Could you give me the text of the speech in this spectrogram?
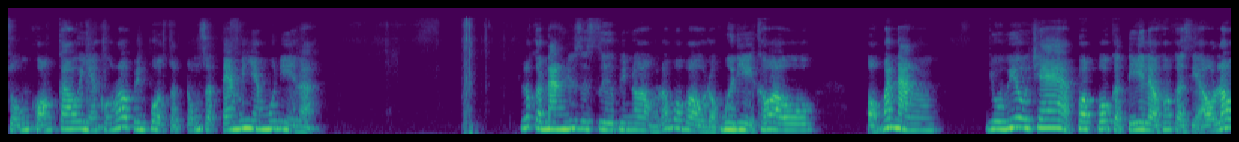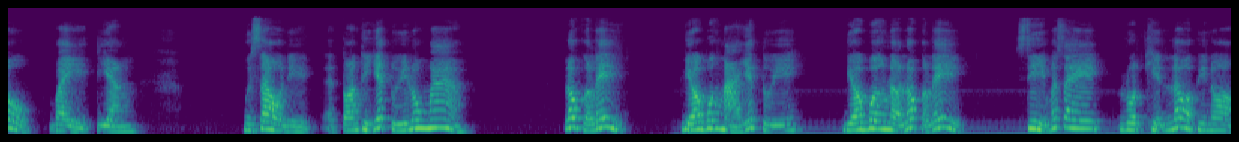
สมของเก่าอย่างของเราเป็นพวกสตงสแตมป์อีหยังมูนี่ล่ะแล้วก็นั่งอยู่ซื่อๆพี่น้อง แล้วเบาๆดอกมือนี่เขาเอาออกมานั่งอยู่วิวแช่พอปกติแล้วเขาก็สิเอาเล้าไว้เตียง มือเช้านี่ ตอนที่ยายตุ๋ยลงมาเราก็เลยเดี๋ยวเบิ่งหนายายตุ๋ยเดี๋ยวเบิ่งแล้วเราก็เลยสิมาใส่รถเข็นแล้วพี่น้อง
